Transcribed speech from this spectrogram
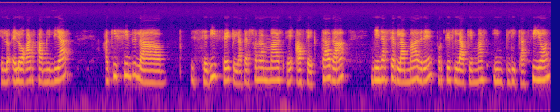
el, hogar familiar. Aquí siempre se dice que la persona más afectada viene a ser la madre porque es la que más implicación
